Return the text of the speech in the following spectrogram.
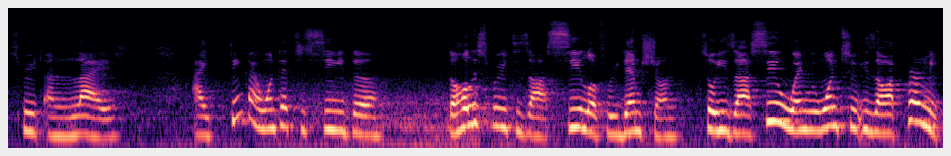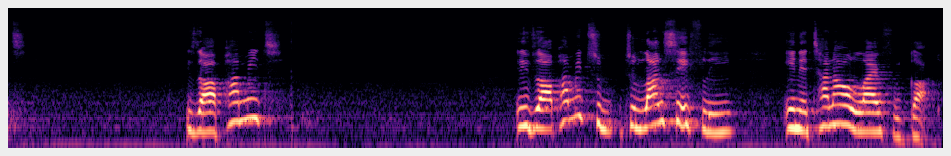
spirit and life. I think I wanted to see the the Holy Spirit is our seal of redemption. So he's our seal when we want to, is our permit. Is our permit is our permit to, to land safely in eternal life with God.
